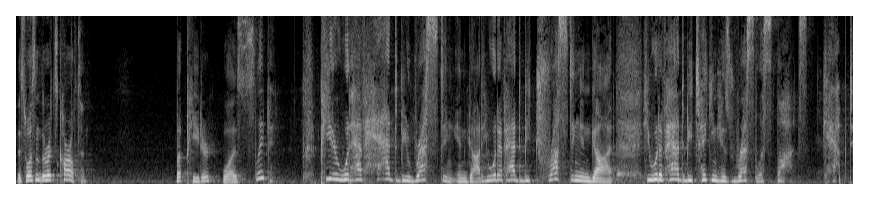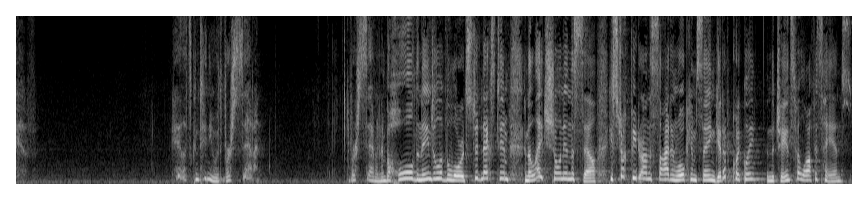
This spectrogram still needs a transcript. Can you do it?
This wasn't the Ritz Carlton. But Peter was sleeping. Peter would have had to be resting in God. He would have had to be trusting in God. He would have had to be taking his restless thoughts captive. Okay, let's continue with verse 7. Verse 7 And behold, an angel of the Lord stood next to him, and a light shone in the cell. He struck Peter on the side and woke him, saying, Get up quickly. And the chains fell off his hands.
